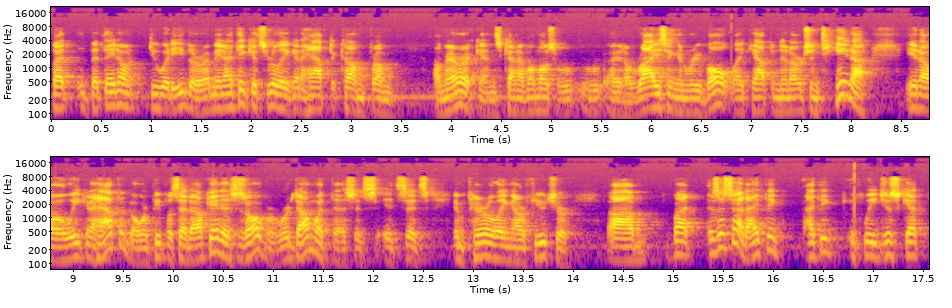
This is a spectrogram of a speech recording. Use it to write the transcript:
but but they don't do it either. I mean, I think it's really going to have to come from Americans kind of almost you know, rising in revolt, like happened in Argentina, you know, a week and a half ago, where people said, "Okay, this is over. We're done with this. It's it's it's imperiling our future." Um, but as I said, I think I think if we just get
